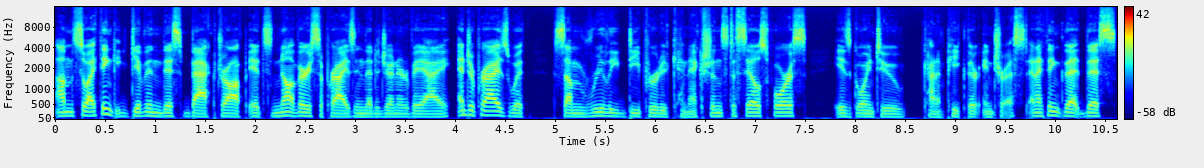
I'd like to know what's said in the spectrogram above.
Um, so I think given this backdrop, it's not very surprising that a generative AI enterprise with some really deep rooted connections to Salesforce is going to kind of pique their interest. And I think that this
